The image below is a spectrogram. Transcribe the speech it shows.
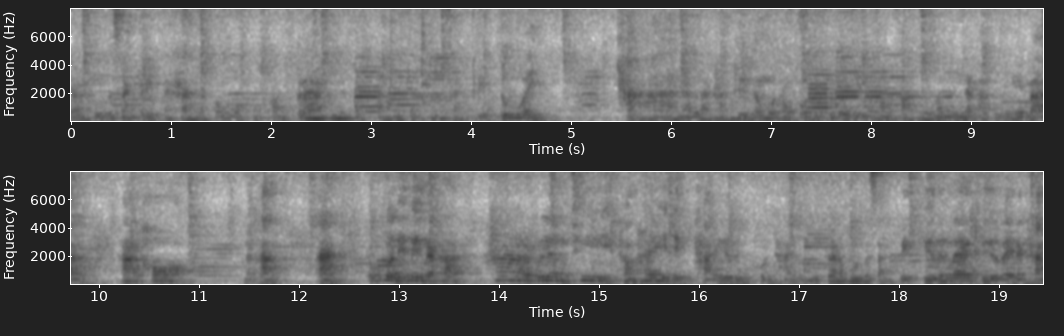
การพูดภาษาอังกฤษนะคะ แล้วก็หมวกของความกล้าที่จะแตกต่างในการพูดภาษาอังกฤษด้วยค่ะนั่นแหละค่ะคือทั้งหมดทั้งปวงที่คุณโดยที่นำมาฝากในวันนี้นะคะเป็นยังไงบ้าง 5 ข้อนะคะอะก็ตัวนิดนึงนะคะ 5 เรื่องที่ทำให้เด็กไทยหรือคนไทยไม่กล้าพูดภาษาอังกฤษคือเรื่องแรกคืออะไรนะคะ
